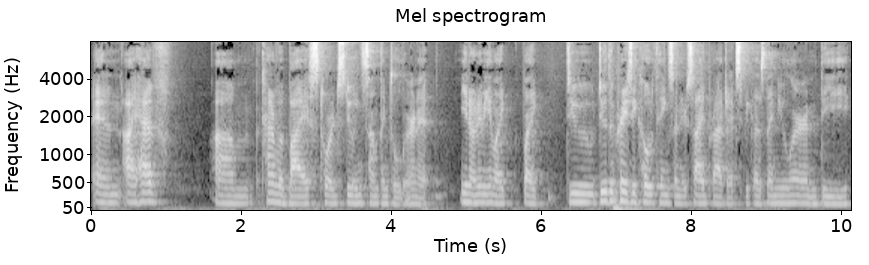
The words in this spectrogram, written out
and I have um, kind of a bias towards doing something to learn it. You know what I mean? Like like do do the crazy code things on your side projects because then you learn the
